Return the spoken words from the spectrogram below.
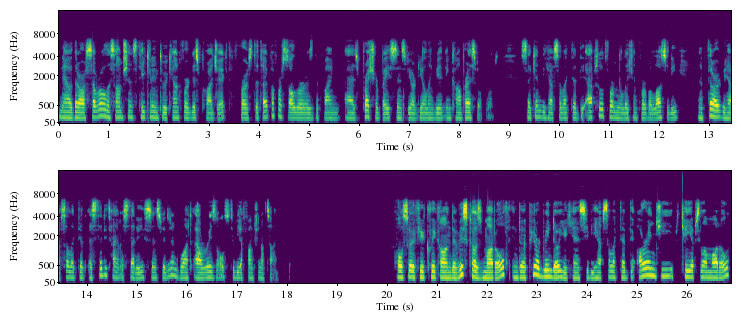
Now there are several assumptions taken into account for this project. First, the type of our solver is defined as pressure-based since we are dealing with incompressible flows. Second, we have selected the absolute formulation for velocity. And third, we have selected a steady time study since we didn't want our results to be a function of time. Also, if you click on the viscous model, in the appeared window, you can see we have selected the RNG K epsilon model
